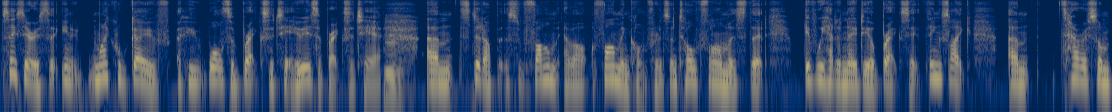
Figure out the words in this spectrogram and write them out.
so serious that you know Michael Gove, who was a Brexiteer, who is a Brexiteer, um, stood up at the farm, uh, farming conference and told farmers that if we had a No Deal Brexit, things like um, tariffs on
